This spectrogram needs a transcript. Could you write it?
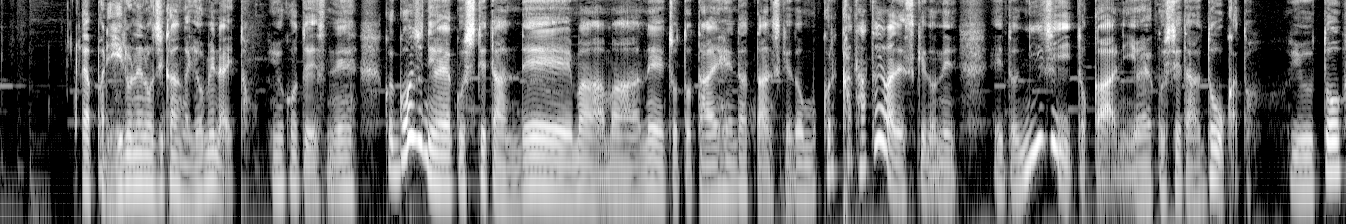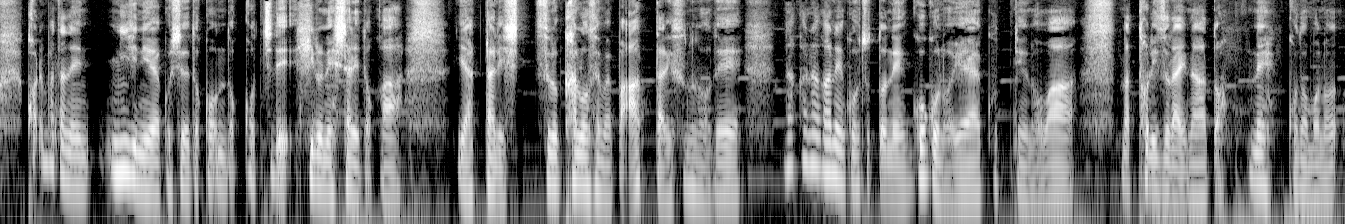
やっぱり昼寝の時間が読めないということですね。これ5時に予約してたんで、まあまあね、ちょっと大変だったんですけども、これか、例えばですけどね、えっ、と、2時とかに予約してたらどうかと。いうと、これまたね、2時に予約してると今度こっちで昼寝したりとか、やったりする可能性もやっぱあったりするので、なかなかね、こうちょっとね、午後の予約っていうのは、まあ取りづらいなと。ね、子供の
